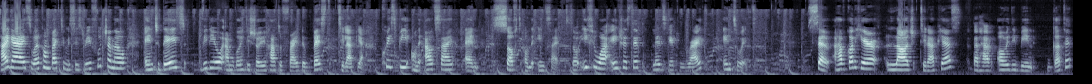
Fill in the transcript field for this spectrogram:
Hi guys, welcome back to Mrs. Dre Food Channel. In today's video, I'm going to show you how to fry the best tilapia. Crispy on the outside and soft on the inside. So if you are interested, let's get right into it. So I have got here large tilapias that have already been gutted.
